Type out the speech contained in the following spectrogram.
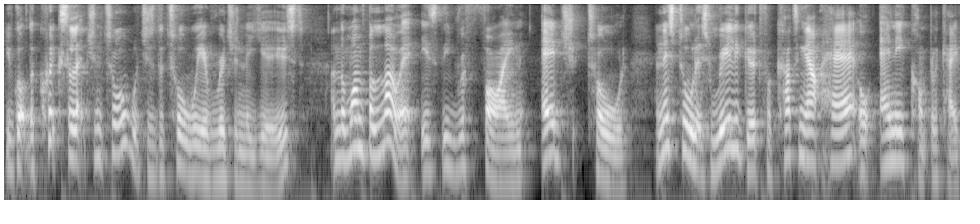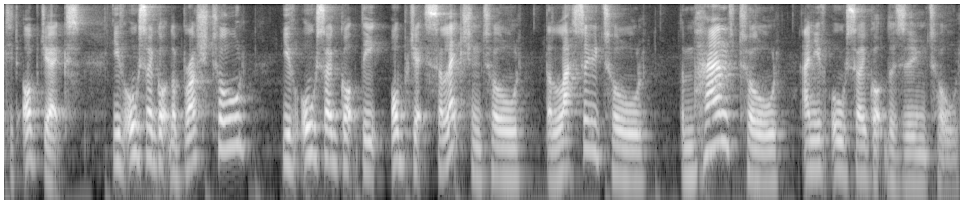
You've got the Quick Selection tool, which is the tool we originally used and the one below it is the Refine Edge tool. And this tool is really good for cutting out hair or any complicated objects. You've also got the brush tool, you've also got the object selection tool, the lasso tool, the hand tool, and you've also got the zoom tool.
